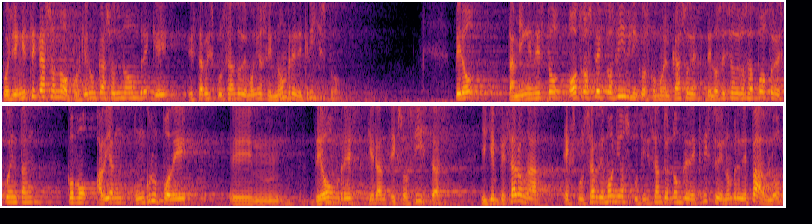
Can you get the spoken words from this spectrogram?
Pues bien, en este caso no, porque era un caso de un hombre que estaba expulsando demonios en nombre de Cristo. Pero también en esto otros textos bíblicos, como el caso de, los Hechos de los Apóstoles, cuentan cómo habían un grupo de eh, de hombres que eran exorcistas y que empezaron a expulsar demonios utilizando el nombre de Cristo y el nombre de Pablo,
